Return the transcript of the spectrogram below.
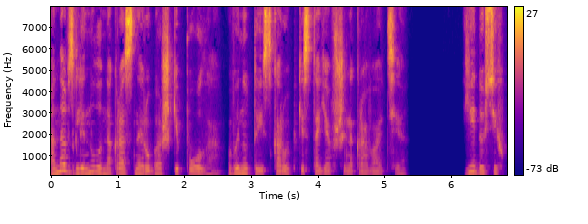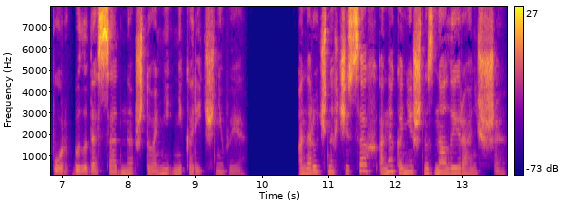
Она взглянула на красные рубашки пола, вынутые из коробки, стоявшей на кровати. Ей до сих пор было досадно, что они не коричневые. О наручных часах она, конечно, знала и раньше.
